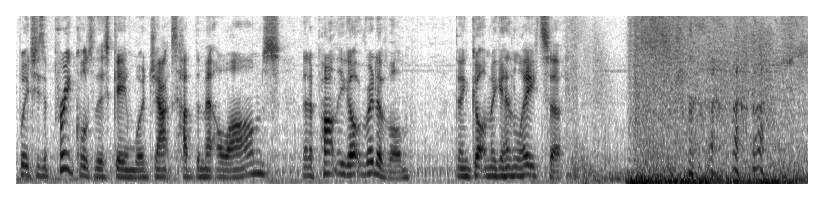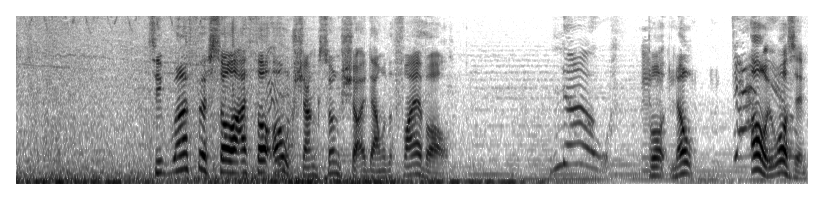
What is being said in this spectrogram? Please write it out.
which is a prequel to this game where Jax had the metal arms, then apparently got rid of them, then got them again later. See, when I first saw it, I thought, oh, Shang Tsung shot it down with a fireball. No! But nope. Oh, it was him.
